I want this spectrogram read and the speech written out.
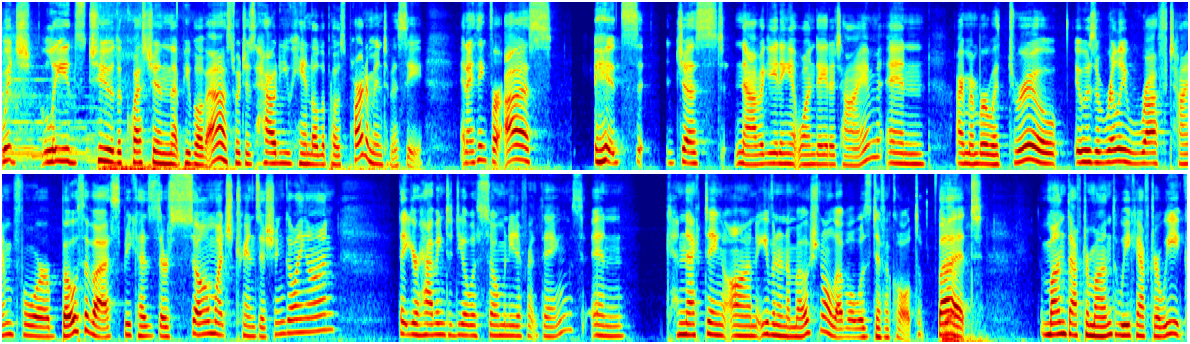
Which leads to the question that people have asked, which is how do you handle the postpartum intimacy? And I think for us, it's just navigating it one day at a time. And I remember with Drew, it was a really rough time for both of us because there's so much transition going on that you're having to deal with so many different things and connecting on even an emotional level was difficult. But month after month, week after week,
